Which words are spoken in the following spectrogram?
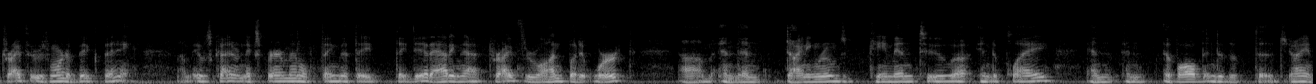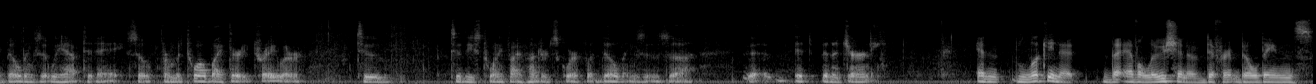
drive-throughs weren't a big thing. Um, it was kind of an experimental thing that they they did, adding that drive-through on, but it worked. Um, and then dining rooms came into uh, into play and, and evolved into the, the giant buildings that we have today. So from a 12 by 30 trailer to to these 2,500 square foot buildings is uh, it's been a journey. And looking at the evolution of different buildings,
